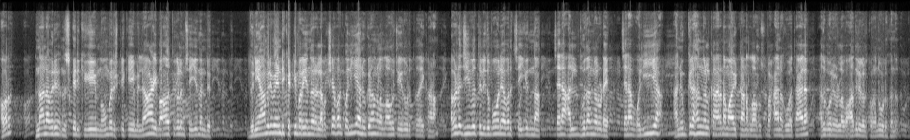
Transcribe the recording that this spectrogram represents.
അവർ എന്നാൽ അവർ നിഷ്കരിക്കുകയും നോമ്പരിഷ്ഠിക്കുകയും എല്ലാ വിഭാഗത്തുകളും ചെയ്യുന്നുണ്ട്. ദുനിയാവിന് വേണ്ടി കെട്ടിമറിയുന്നവരല്ല. പക്ഷെ അവർക്ക് വലിയ അനുഗ്രഹങ്ങൾ അള്ളാഹു ചെയ്തു കൊടുത്തതായി കാണാം. അവരുടെ ജീവിതത്തിൽ ഇതുപോലെ അവർ ചെയ്യുന്ന ചില അത്ഭുതങ്ങളുടെ ചില വലിയ അനുഗ്രഹങ്ങൾ കാരണമായിട്ടാണ് അള്ളാഹു സുബാനഹുവ അതുപോലെയുള്ള വാതിലുകൾ തുറന്നു കൊടുക്കുന്നത്.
